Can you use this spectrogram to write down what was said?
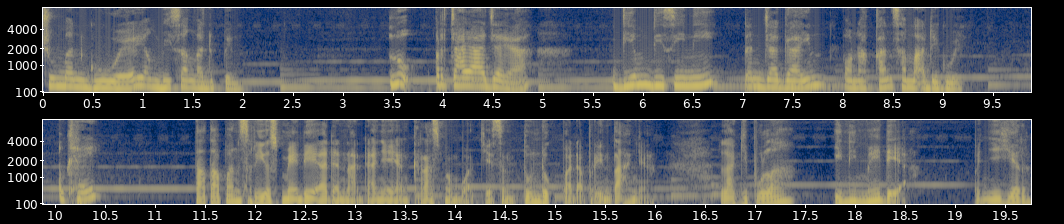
Cuman gue yang bisa ngadepin. Lu percaya aja ya. Diem di sini dan jagain ponakan sama adik gue. Oke? Tatapan serius media dan nadanya yang keras membuat Jason tunduk pada perintahnya. Lagi pula, ini media, penyihir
